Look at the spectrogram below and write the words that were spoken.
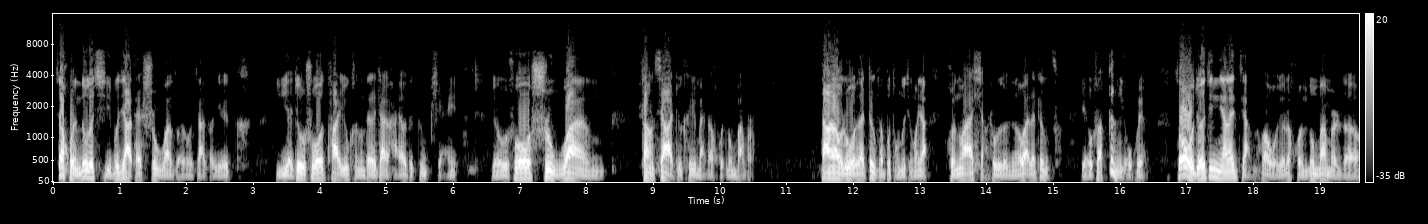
像混动的起步价才十五万左右的价格，也可，也就是说，它有可能这个价格还要更便宜，比如说十五万上下就可以买到混动版本。当然了，如果在政策不同的情况下，混动还享受一个额外的政策，也就是说更优惠了。所以我觉得今年来讲的话，我觉得混动版本的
